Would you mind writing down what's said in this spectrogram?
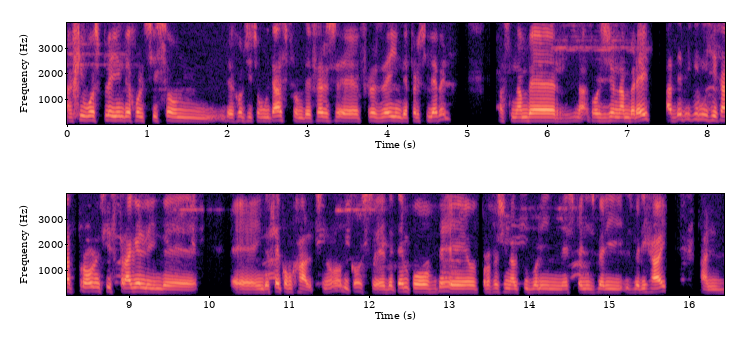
and he was playing the whole season the whole season with us from the first uh, first day in the first eleven as number position number eight. At the beginning, he had problems. He struggled in the uh, in the second half, you know, because uh, the tempo of the professional football in Spain is very is very high, and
